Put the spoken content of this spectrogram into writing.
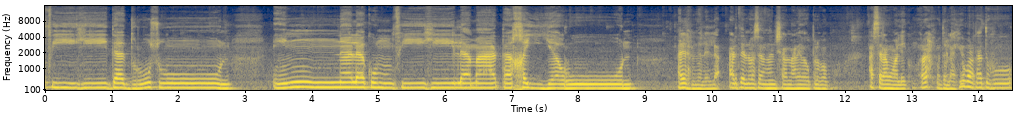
فيه تدرسون إن لكم فيه لما تخيرون. الحمد لله. أردنا وسنة إن شاء الله عليكم السلام عليكم ورحمة الله وبركاته.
